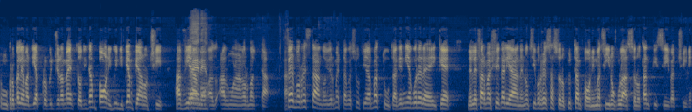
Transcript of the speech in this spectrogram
un, problema di approvvigionamento di tamponi, quindi pian piano ci avviamo a, a, una normalità. Ah. Fermo restando, mi permetta quest'ultima battuta, che mi augurerei che nelle farmacie italiane non si processassero più tamponi, ma si inoculassero tantissimi vaccini.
